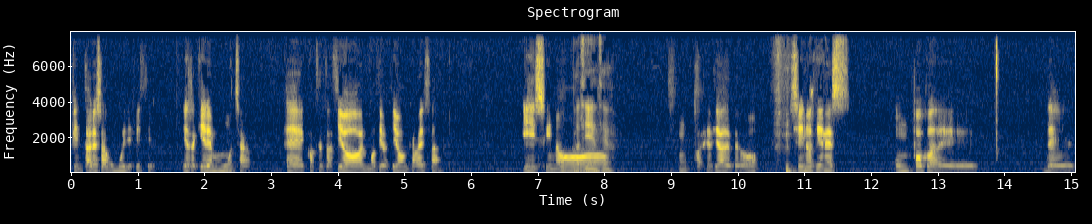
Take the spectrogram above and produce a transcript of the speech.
pintar es algo muy difícil y requiere mucha eh, concentración, motivación, cabeza. Y si no... Paciencia. Paciencia, desde luego si no tienes un poco de, de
